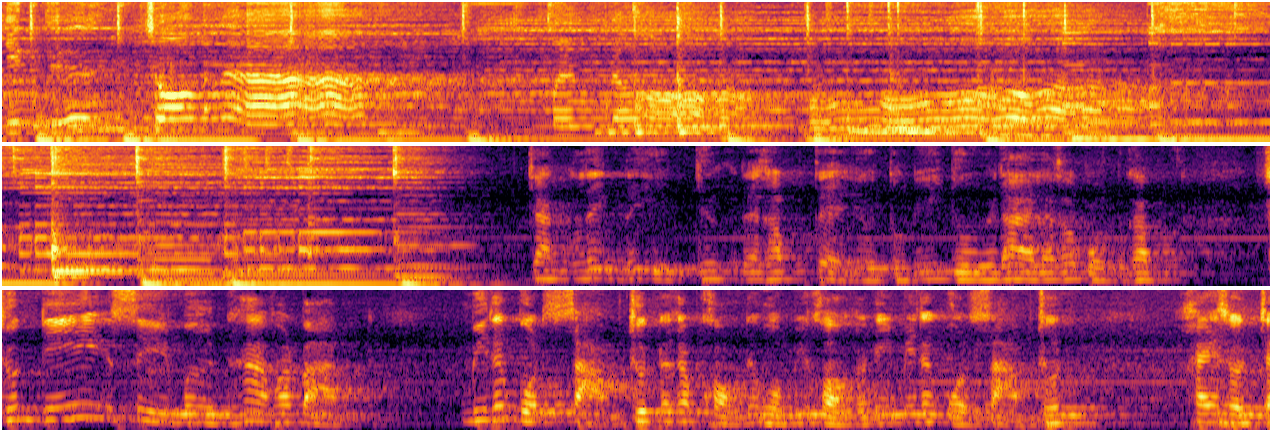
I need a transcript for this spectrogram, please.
คิดถึงชมงามเมืองดอกบัวจังเล่นได้อีกเยอะนะครับ แต่อยู่ตรงนี้ดูไม่ได้แล้วครับผมครับ ชุดนี้ 45,000 บาท มีทั้งหมด 3 ชุดนะครับของที่ผมมีของตัวนี้มีทั้งหมด 3 ชุดใครสนใจ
